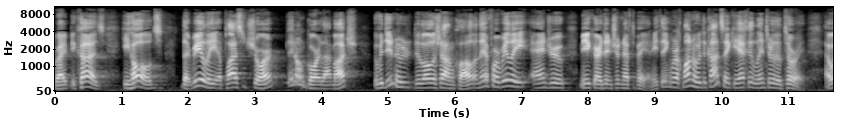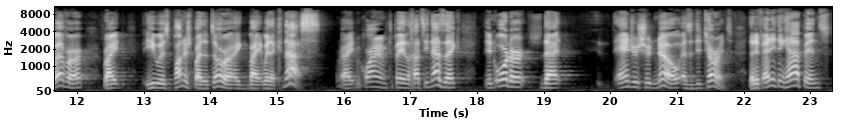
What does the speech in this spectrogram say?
right? Because he holds that really a placid shor, they don't gore that much. And therefore, really, Andrew Mikardin shouldn't have to pay anything. However, right, he was punished by the Torah by, with a knas, right, requiring him to pay the chatzi nezek in order that Andrew should know as a deterrent that if anything happens,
